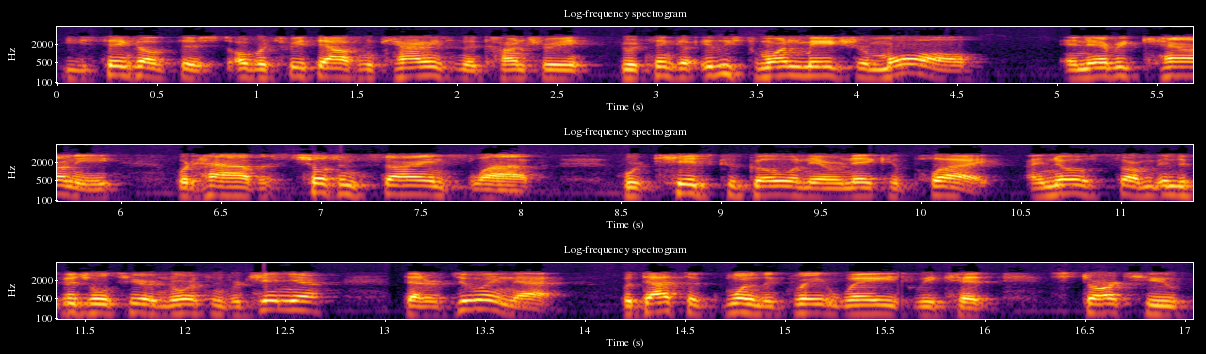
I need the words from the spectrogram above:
you think of there's over 3,000 counties in the country, you would think of at least one major mall in every county would have a children's science lab where kids could go in there and they could play. I know some individuals here in Northern Virginia that are doing that, but that's a, one of the great ways we could start to,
